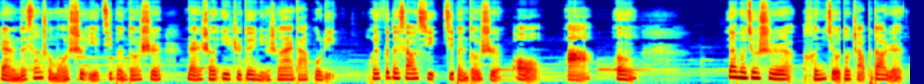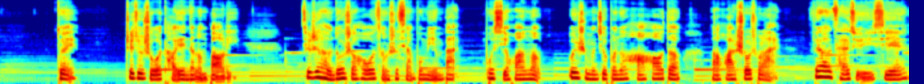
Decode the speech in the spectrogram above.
两人的相处模式也基本都是男生一直对女生爱答不理，回复的消息基本都是“哦啊嗯”，要么就是很久都找不到人。对，这就是我讨厌的冷暴力。其实很多时候，我总是想不明白，不喜欢了，为什么就不能好好的把话说出来，非要采取一些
